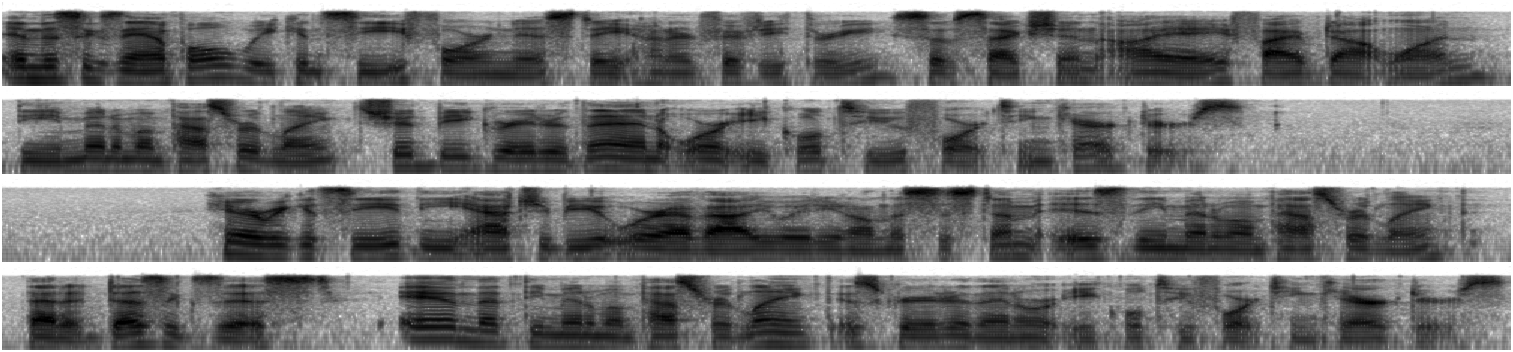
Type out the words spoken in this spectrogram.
In this example, we can see for NIST 853 subsection IA 5.1, the minimum password length should be greater than or equal to 14 characters. Here we can see the attribute we're evaluating on the system is the minimum password length, that it does exist, and that the minimum password length is greater than or equal to 14 characters.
